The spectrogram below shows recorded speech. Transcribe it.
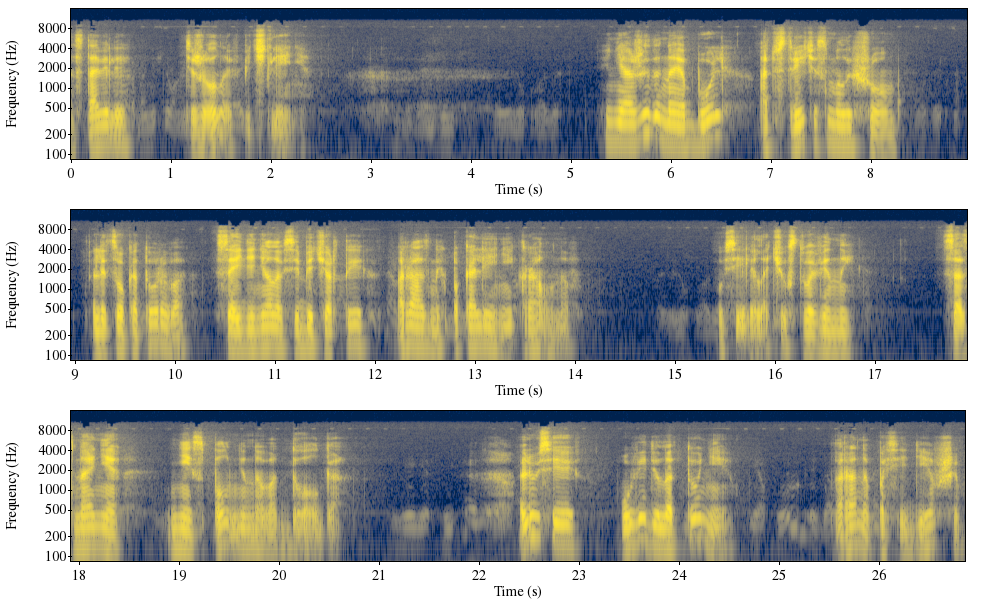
оставили тяжелое впечатление. И неожиданная боль от встречи с малышом, лицо которого соединяло в себе черты разных поколений краунов. Усилило чувство вины, сознание неисполненного долга. Люси увидела Тони рано посидевшим,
